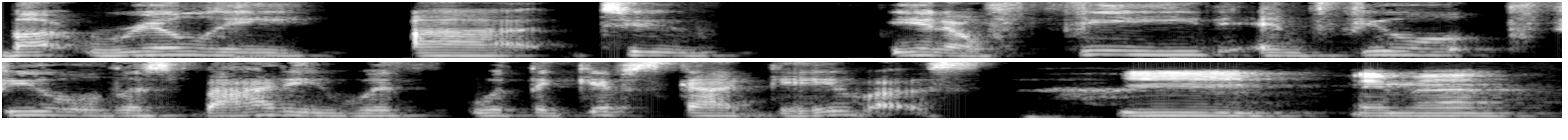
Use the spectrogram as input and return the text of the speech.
but really uh, to you know feed and fuel fuel this body with with the gifts God gave us. Mm, amen.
